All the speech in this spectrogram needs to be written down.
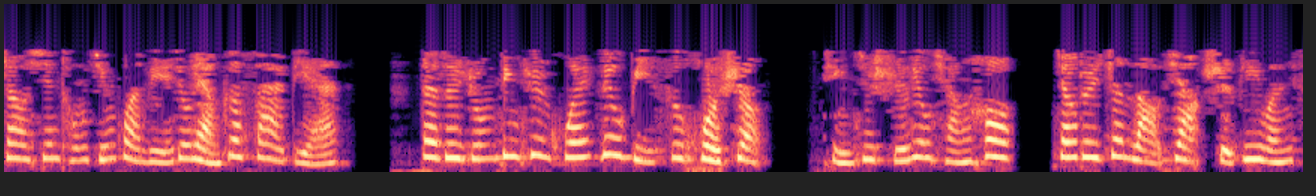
赵金童尽管连救两个赛点，但最终丁俊晖六比四获胜。挺进十六强后，将对阵老将史蒂文斯。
